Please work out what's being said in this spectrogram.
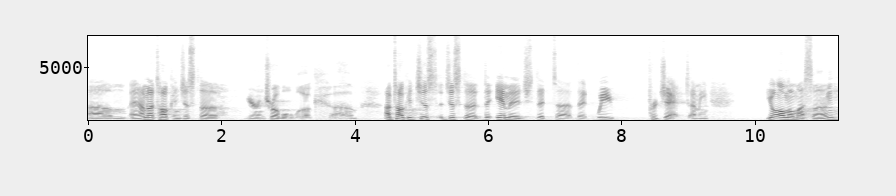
Um, and I'm not talking just the you're in trouble look. Um, I'm talking just just the, the image that uh, that we project. I mean, you all know my son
